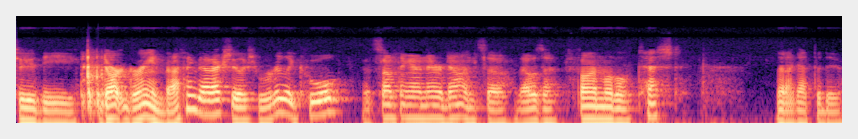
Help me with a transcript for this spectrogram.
to the dark green. But I think that actually looks really cool. It's something I've never done, so that was a fun little test that I got to do.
